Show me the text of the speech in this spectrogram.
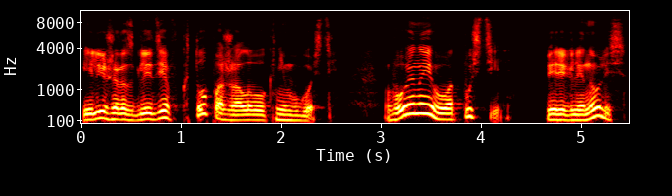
И лишь разглядев, кто пожаловал к ним в гости, воины его отпустили. Переглянулись,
